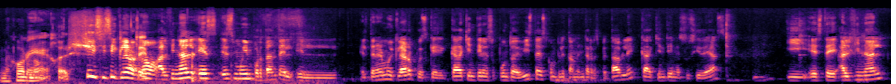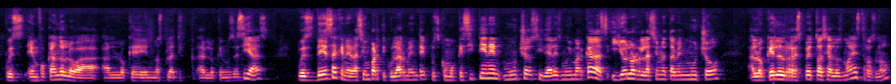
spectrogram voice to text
mejor, ¿no? Mejor. Sí, sí, sí, claro. Sí. No, al final es, es muy importante el, el- el tener muy claro pues que cada quien tiene su punto de vista, es completamente respetable, cada quien tiene sus ideas. Y este, al final, pues enfocándolo a, a lo que nos a lo que nos decías, pues de esa generación particularmente, pues como que sí tienen muchos ideales muy marcadas. Y yo lo relaciono también mucho a lo que era el respeto hacia los maestros, ¿no?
